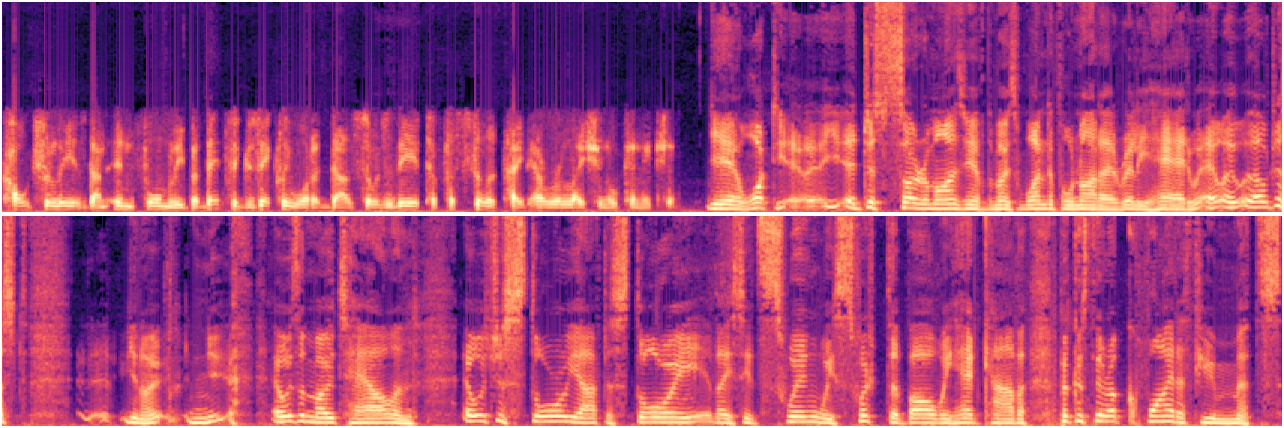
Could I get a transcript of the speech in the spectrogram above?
culturally, it's done informally, but that's exactly what it does. So it's there to facilitate our relational connection. Yeah, what you, it just so reminds me of the most wonderful night I really had. They were just you know, it was a motel and it was just story after story. They said swing, we switched the bowl, we had kava, because there are quite a few myths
